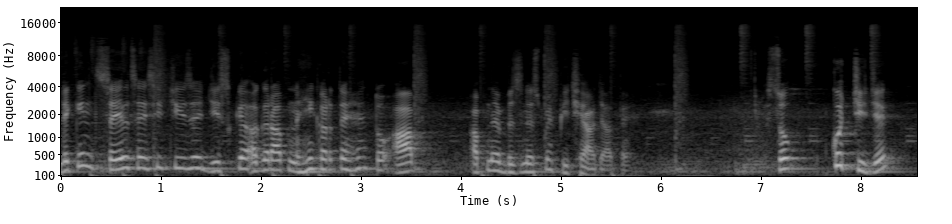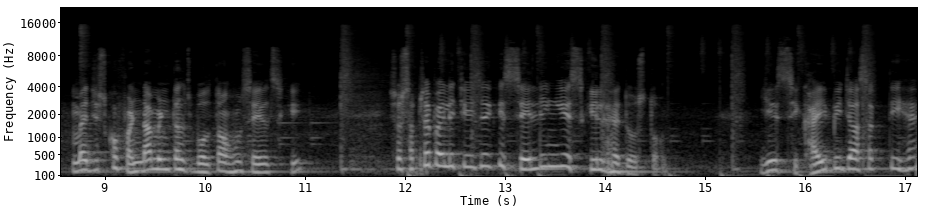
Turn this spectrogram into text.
लेकिन सेल्स ऐसी चीज़ है जिसके अगर आप नहीं करते हैं तो आप अपने बिज़नेस में पीछे आ जाते हैं। सो so, कुछ चीज़ें मैं जिसको फंडामेंटल्स बोलता हूँ सेल्स की। सो सबसे पहली चीज़ है कि सेलिंग ये स्किल है दोस्तों। ये सिखाई भी जा सकती है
